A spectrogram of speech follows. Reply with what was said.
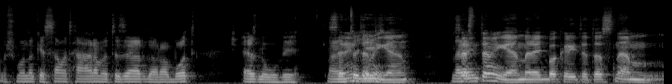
most mondok egy számot, 3-5 ezer darabot, és ez lóvé. Mármint, Szerintem így, igen. Mert Szerintem ezt... igen, mert egy bakelitet azt nem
